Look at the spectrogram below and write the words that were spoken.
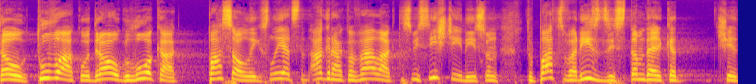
tavu tuvāko draugu lokā pasaulīgas lietas, tad agrāk vai vēlāk tas viss izšķīdīs, un tu pats vari izdzist tam dēļ, ka, šie,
